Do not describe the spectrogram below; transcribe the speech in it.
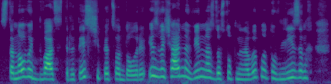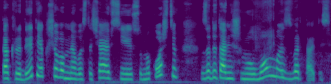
становить 23 тисячі 500 доларів. І, звичайно, він нас доступний на виплату в лізинг та кредит, якщо вам не вистачає всієї суми коштів. За детальнішими умовами звертайтеся.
